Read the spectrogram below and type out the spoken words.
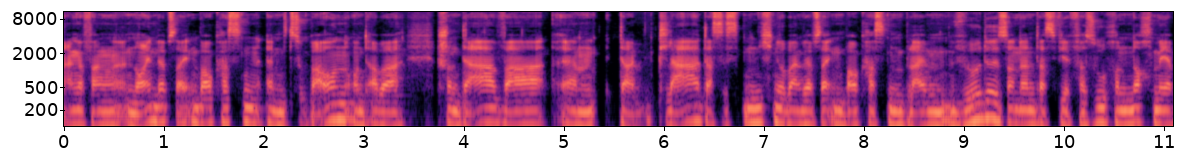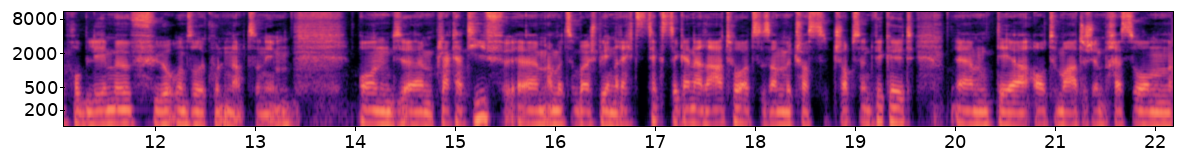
angefangen, einen neuen Webseitenbaukasten ähm, zu bauen. Und aber schon da war ähm, da klar, dass es nicht nur beim Webseitenbaukasten bleiben würde, sondern dass wir versuchen, noch mehr Probleme für unsere Kunden abzunehmen. Und ähm, plakativ ähm, haben wir zum Beispiel einen Rechtstexte-Generator zusammen mit Trusted Jobs entwickelt, ähm, der automatisch Impressum,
